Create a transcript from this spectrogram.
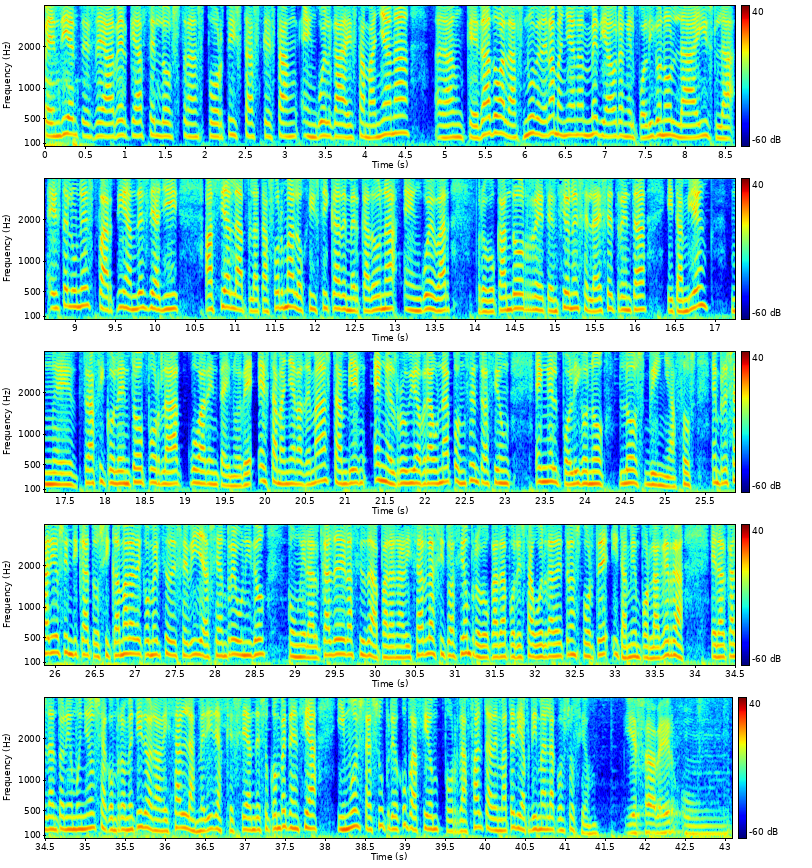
pendientes de a ver qué hacen los transportistas que están en huelga esta mañana. Han quedado a las 9 de la mañana, media hora en el polígono La Isla. Este lunes partían desde allí hacia la plataforma logística de Mercadona en Huevar, provocando retenciones en la S30 y también eh, tráfico lento por la 49. Esta mañana además también en el Rubio habrá una concentración en el polígono Los Viñazos. Empresarios, sindicatos y Cámara de Comercio de Sevilla se han reunido con el alcalde de la ciudad para analizar la situación provocada por esta huelga de transporte y también por la guerra. El alcalde Antonio Muñoz se ha comprometido a analizar las medidas que sean de su competencia y muestra su preocupación por la falta de materia prima en la construcción. Empieza a haber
